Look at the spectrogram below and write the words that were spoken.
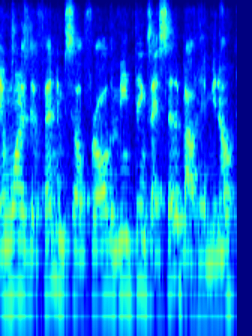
and want to defend himself for all the mean things I said about him. You know,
